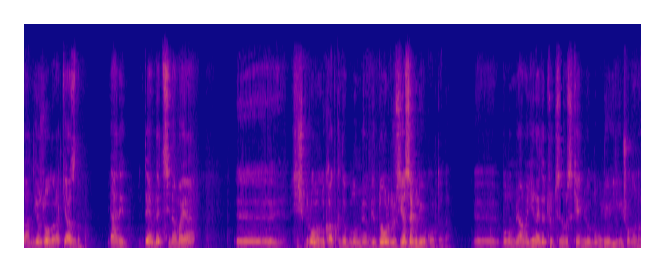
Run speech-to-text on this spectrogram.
ben yazı olarak yazdım. Yani devlet sinemaya e, hiçbir olumlu katkıda bulunmuyor. Bir doğru dürüst yasa bile yok ortada. E, bulunmuyor ama yine de Türk sineması kendi yolunu buluyor. İlginç olan o.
